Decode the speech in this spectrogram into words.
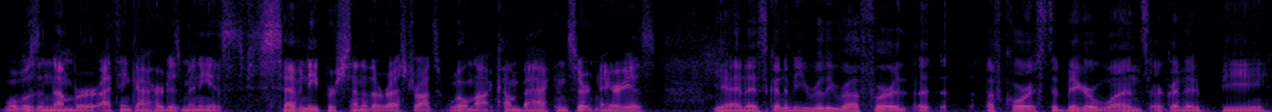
what was the number? I think I heard as many as 70% of the restaurants will not come back in certain areas. Yeah, and it's going to be really rough for, uh, of course, the bigger ones are going to be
